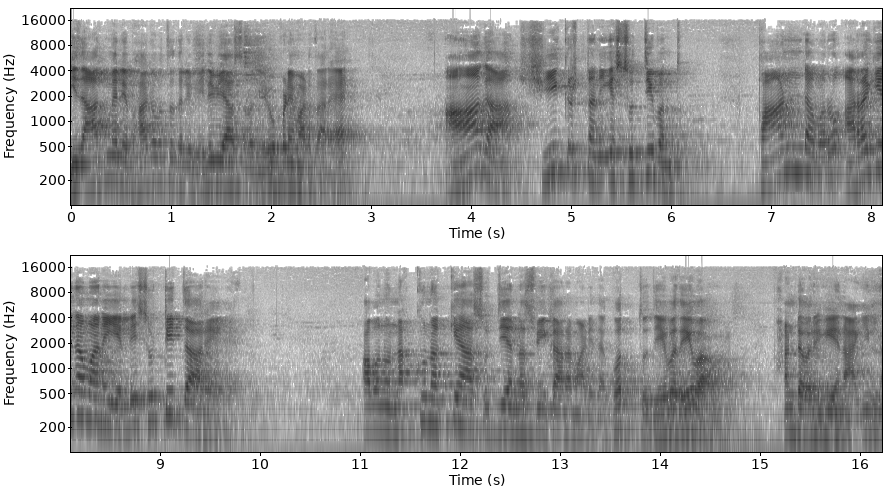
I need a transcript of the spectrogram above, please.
ಇದಾದಮೇಲೆ ಭಾಗವತದಲ್ಲಿ ವೇದವ್ಯಾಸರು ನಿರೂಪಣೆ ಮಾಡ್ತಾರೆ, ಆಗ ಶ್ರೀಕೃಷ್ಣನಿಗೆ ಸುದ್ದಿ ಬಂತು. ಪಾಂಡವರು ಅರಗಿನ ಮನೆಯಲ್ಲಿ ಸುಟ್ಟಿದ್ದಾರೆ. ಅವನು ನಕ್ಕು ನಕ್ಕೆ ಆ ಸುದ್ದಿಯನ್ನು ಸ್ವೀಕಾರ ಮಾಡಿದ. ಗೊತ್ತು, ದೇವದೇವ ಅವನು. ಪಾಂಡವರಿಗೆ ಏನಾಗಿಲ್ಲ.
